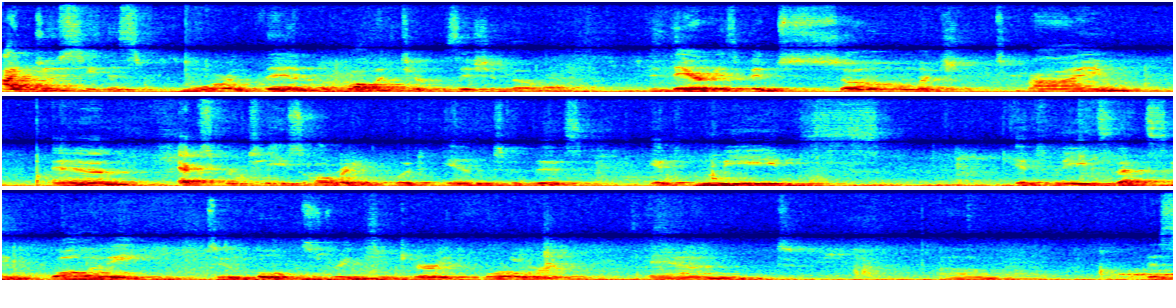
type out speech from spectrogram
I do see this more than a volunteer position though. There has been so much time and expertise already put into this. It needs, it needs that same quality to hold the strings and carry it forward. And, um, this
